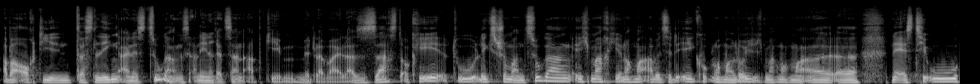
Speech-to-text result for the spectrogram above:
aber auch die, das Legen eines Zugangs an den Retzern abgeben mittlerweile. Also du sagst, okay, du legst schon mal einen Zugang, ich mache hier nochmal ABCDE, guck nochmal durch, ich mache nochmal äh, eine STU,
